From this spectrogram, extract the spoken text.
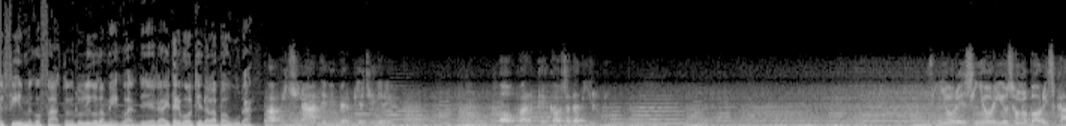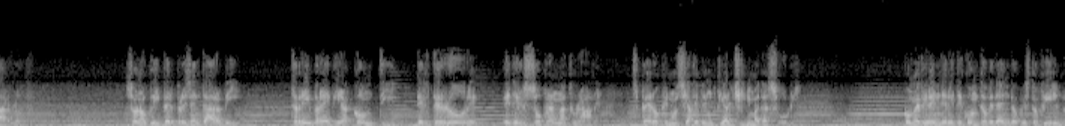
Bel film che ho fatto, lo dico da me, guardi, era I tre volti della paura. Avvicinatevi per piacere. Ho qualche cosa da dirvi. Signore e signori, io sono Boris Karloff. Sono qui per presentarvi tre brevi racconti del terrore e del soprannaturale. Spero che non siate venuti al cinema da soli. Come vi renderete conto vedendo questo film,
